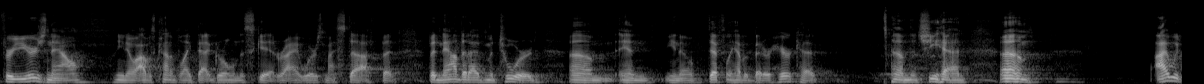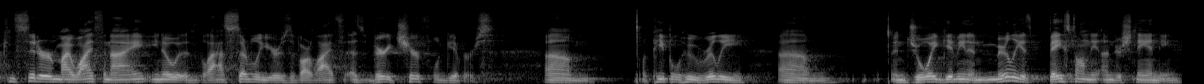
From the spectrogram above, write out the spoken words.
For years now, you know, I was kind of like that girl in the skit, right? Where's my stuff? But, but now that I've matured um, and, you know, definitely have a better haircut um, than she had, um, I would consider my wife and I, you know, in the last several years of our life as very cheerful givers. Um, people who really um, enjoy giving, and merely it's based on the understanding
